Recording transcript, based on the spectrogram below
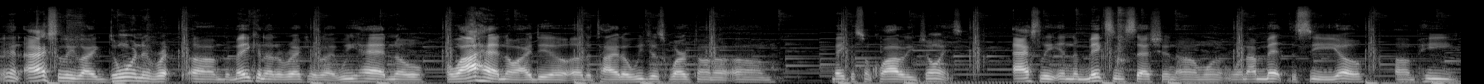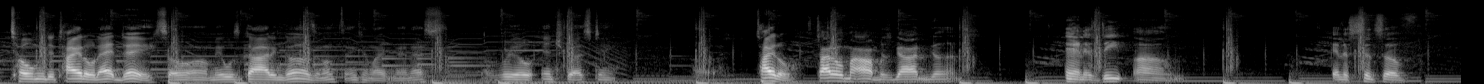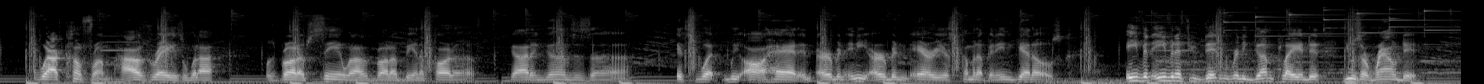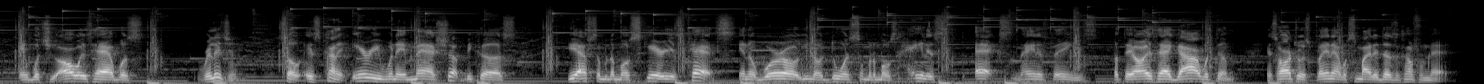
And actually, like during the um, the making of the record, like we had no, well, I had no idea of the title. We just worked on a um, making some quality joints. Actually, in the mixing session, um, when, when, I met the CEO, um, he told me the title that day. So um, it was God and Guns, and I'm thinking like, man, that's a real interesting uh, title. The title of my album is God and Guns, and it's deep um, in the sense of where I come from, how I was raised, what I was brought up seeing, what I was brought up being a part of. God and Guns is uh, it's what we all had in urban, any urban areas coming up in any ghettos. Even even if you didn't really gunplay and did, you was around it, and what you always had was religion. So it's kind of eerie when they mash up because you have some of the most scariest cats in the world, you know, doing some of the most heinous acts and heinous things, but they always had God with them. It's hard to explain that with somebody that doesn't come from that.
